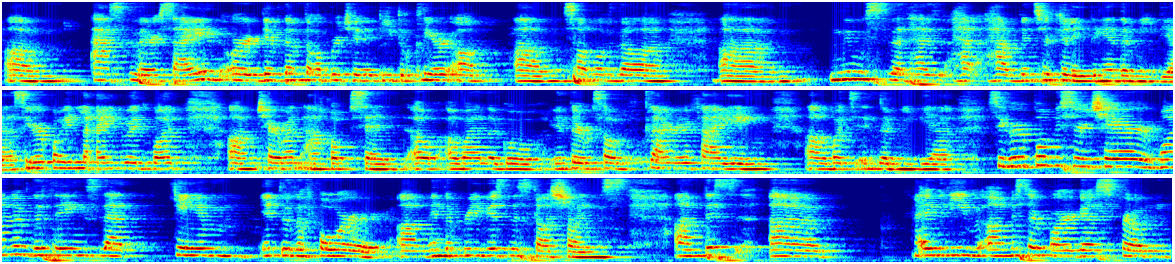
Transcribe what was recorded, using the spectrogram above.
um, ask their side or give them the opportunity to clear up um, some of the um, news that has ha- have been circulating in the media. Siguro po in line with what um, Chairman Akop said a, a while ago in terms of clarifying uh, what's in the media. Siguro po, Mr. Chair, one of the things that came into the fore um, in the previous discussions, um, this uh, I believe uh, Mr. Vargas from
